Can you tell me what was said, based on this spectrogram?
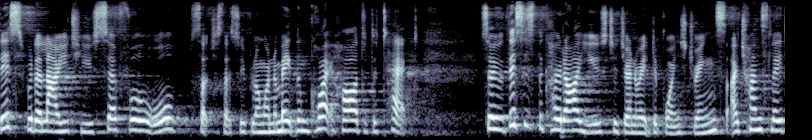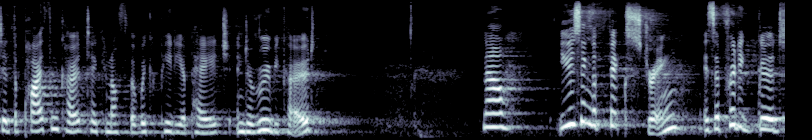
this would allow you to use several, or such as that super long one, and make them quite hard to detect. So this is the code I used to generate De Bruijn strings. I translated the Python code taken off the Wikipedia page into Ruby code. Now, Using a fixed string is a pretty good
